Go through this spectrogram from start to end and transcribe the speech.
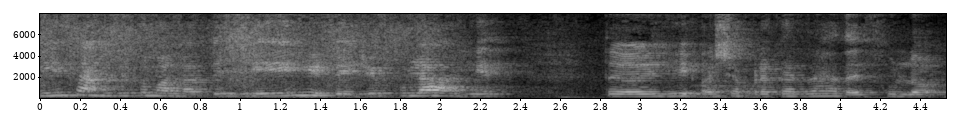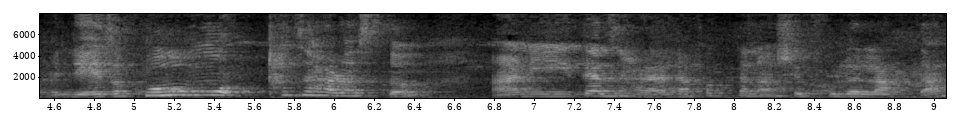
मी सांगते तुम्हाला ते हे हेटेचे फुलं आहेत. तर हे अशा प्रकारे राहतात फुलं. म्हणजे याचं खूप मोठं झाड असतं आणि त्या झाडाला फक्त ना असे फुलं लागतात.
